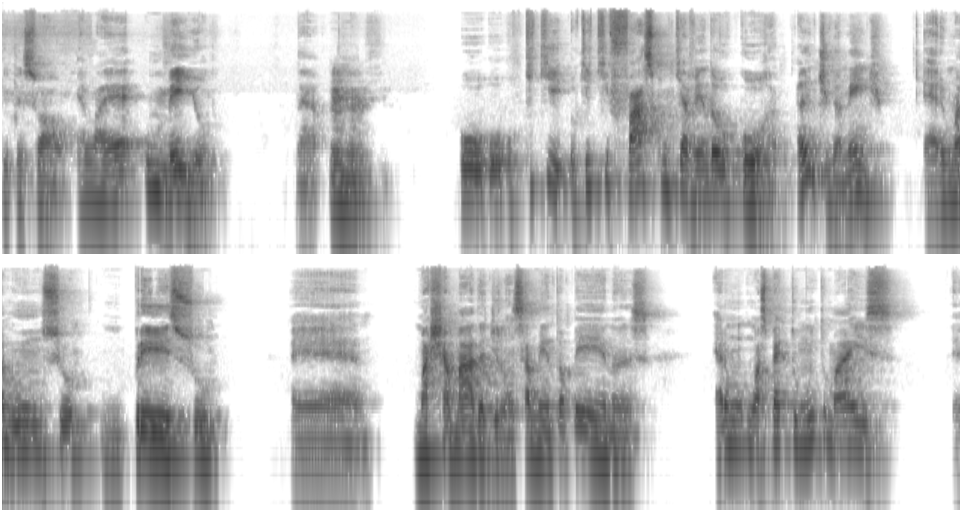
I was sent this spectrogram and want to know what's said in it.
e pessoal, ela é um meio, né? Uhum. O, o, o, que, que, o que, que faz com que a venda ocorra? Antigamente, era um anúncio, um preço, é, uma chamada de lançamento apenas. Era um, um aspecto muito mais é,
